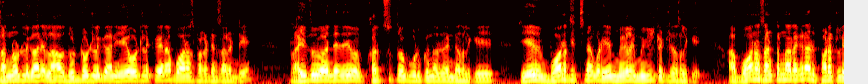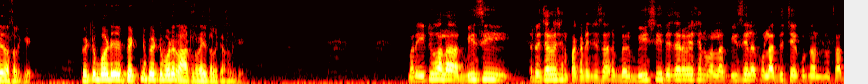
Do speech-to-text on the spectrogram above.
సన్న ఒడ్లు కానీ లావు దొడ్డు ఒడ్లకు కానీ ఏ ఒడ్లకైనా బోనస్ ప్రకటించాలండి. రైతు అనేది ఖర్చుతో కూడుకున్నదండి అసలుకి. ఏ బోనస్ ఇచ్చినా కూడా ఏం మిగిలి మిగిలిటట్లేదు అసలుకి. ఆ బోనస్ అంటున్నారు కానీ అది పడట్లేదు అసలుకి. పెట్టుబడి పెట్టిన పెట్టుబడి రావట్లేదు రైతులకి అసలుకి. మరి ఇటీవల బీసీ రిజర్వేషన్ ప్రకటించి సార్. మరి బీసీ రిజర్వేషన్ వల్ల బీసీలకు లబ్ధి చేకూరుతుంటుంది సార్.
